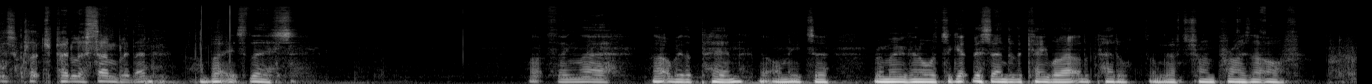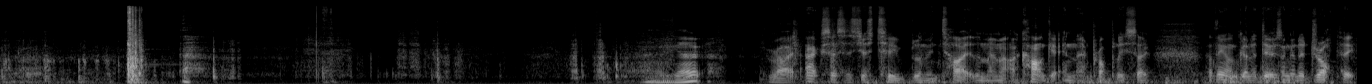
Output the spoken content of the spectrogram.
this clutch pedal assembly then, I bet it's this. That thing there. That'll be the pin that I'll need to remove in order to get this end of the cable out of the pedal. So I'm going to have to try and prise that off. There we go. Right, access is just too blooming tight at the moment. I can't get in there properly, so I think I'm going to do is I'm going to drop it,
